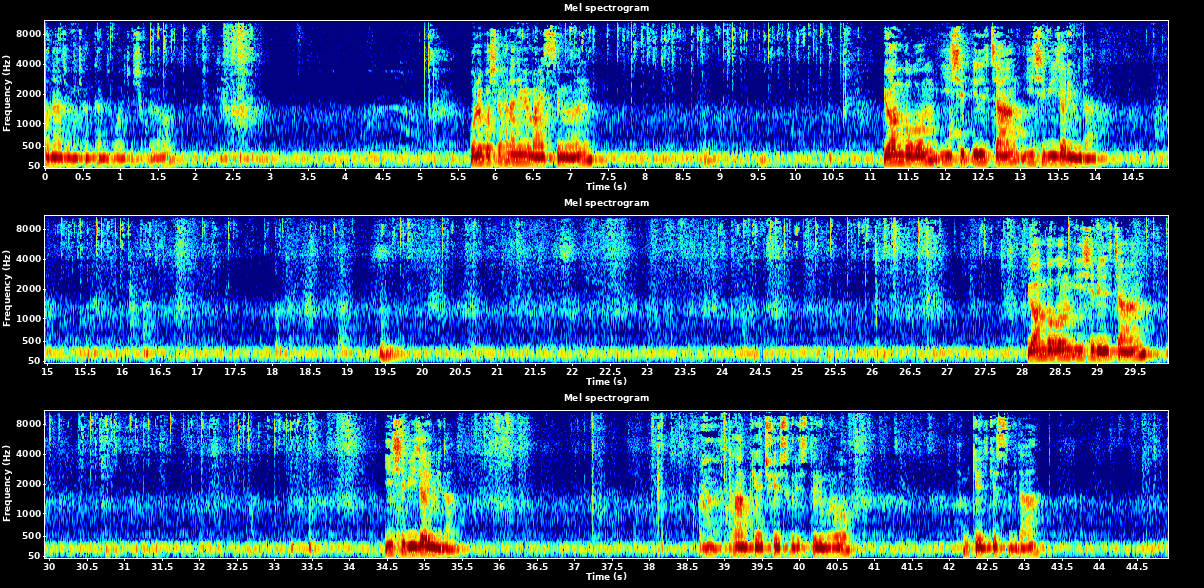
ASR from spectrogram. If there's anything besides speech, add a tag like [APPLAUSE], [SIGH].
전화 좀 잠깐 좀 해주시고요. 오늘 보실 하나님의 말씀은 요한복음 21장 22절입니다. 요한복음 21장 22절입니다. 다 함께 주 예수 그리스도 이름으로 함께 읽겠습니다.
